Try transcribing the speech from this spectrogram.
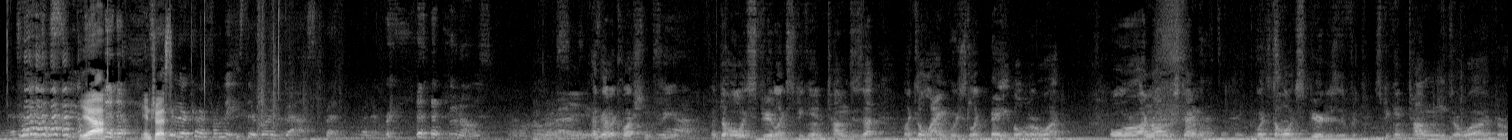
That's why I just- Yeah, interesting. they're coming from the east, they're going west, but whatever. Who knows? I don't know. Right. I got a question for you. Yeah. The Holy Spirit, like speaking in tongues, is that like the language like Babel or what? Or I'm not understanding what, That's a big what the Holy Spirit is. If it's speaking in tongues or what? Or,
